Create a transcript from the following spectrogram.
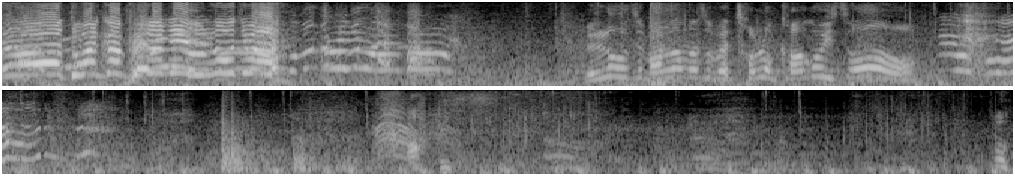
야 도망가 배현님 일로. 일로 오지 말라면서 왜 절로 가고 있어? 아이씨. 어떡해.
